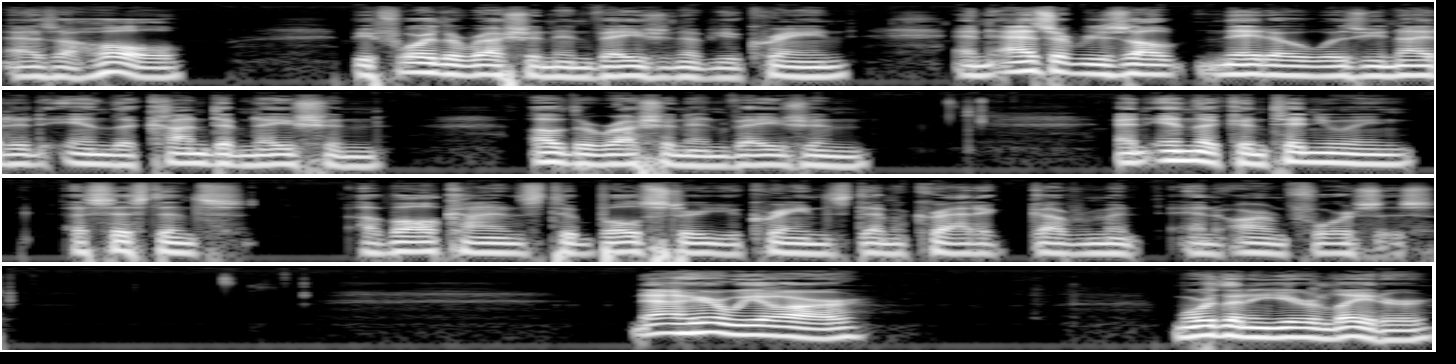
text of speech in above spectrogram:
as a whole before the Russian invasion of Ukraine, and as a result, NATO was united in the condemnation of the Russian invasion and in the continuing assistance of all kinds to bolster Ukraine's democratic government and armed forces. Now, here we are, more than a year later,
